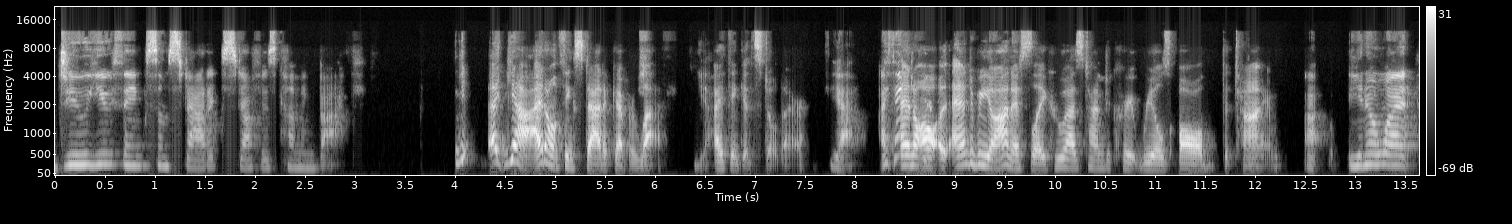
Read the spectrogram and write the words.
do you think some static stuff is coming back? Yeah, uh, yeah I don't think static ever left. Yeah. I think it's still there. Yeah. I think and all and to be honest, like who has time to create reels all the time? Uh, you know what?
